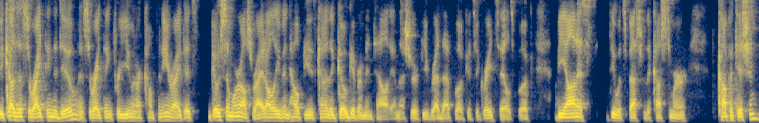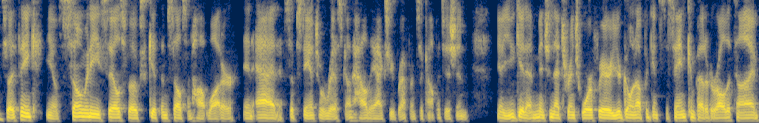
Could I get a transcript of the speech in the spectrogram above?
because it's the right thing to do, it's the right thing for you and our company, right? It's go somewhere else, right? I'll even help you. It's kind of the go giver mentality. I'm not sure if you've read that book. It's a great sales book. Be honest, do what's best for the customer. Competition. So I think, you know, so many sales folks get themselves in hot water and add substantial risk on how they actually reference a competition you know, you get I mentioned that trench warfare. You're going up against the same competitor all the time.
